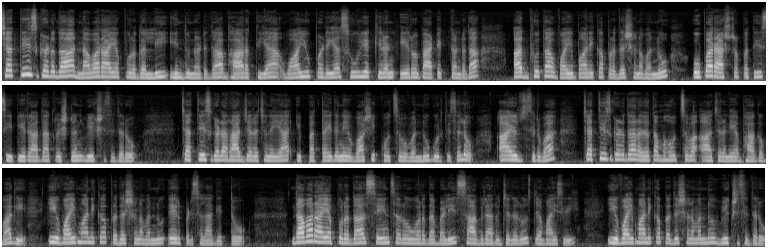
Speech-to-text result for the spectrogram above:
ಛತ್ತೀಸ್ಗಢದ ನವರಾಯಪುರದಲ್ಲಿ ಇಂದು ನಡೆದ ಭಾರತೀಯ ವಾಯುಪಡೆಯ ಸೂರ್ಯಕಿರಣ್ ಏರೋಬ್ಯಾಟಿಕ್ ತಂಡದ ಅದ್ಭುತ ವೈಮಾನಿಕ ಪ್ರದರ್ಶನವನ್ನು ಉಪರಾಷ್ಟಪತಿ ಸಿಪಿ ರಾಧಾಕೃಷ್ಣನ್ ವೀಕ್ಷಿಸಿದರು. ಛತ್ತೀಸ್ಗಢ ರಾಜ್ಯ ರಚನೆಯ ಇಪ್ಪತ್ತೈದನೇ ವಾರ್ಷಿಕೋತ್ಸವವನ್ನು ಗುರುತಿಸಲು ಆಯೋಜಿಸಿರುವ ಛತ್ತೀಸ್ಗಢದ ರಜತ ಮಹೋತ್ಸವ ಆಚರಣೆಯ ಭಾಗವಾಗಿ ಈ ವೈಮಾನಿಕ ಪ್ರದರ್ಶನವನ್ನು ಏರ್ಪಡಿಸಲಾಗಿತ್ತು. ನವರಾಯಪುರದ ಸೇನ್ ಸರೋವರದ ಬಳಿ ಸಾವಿರಾರು ಜನರು ಜಮಾಯಿಸಿ ಈ ವೈಮಾನಿಕ ಪ್ರದರ್ಶನವನ್ನು ವೀಕ್ಷಿಸಿದರು.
